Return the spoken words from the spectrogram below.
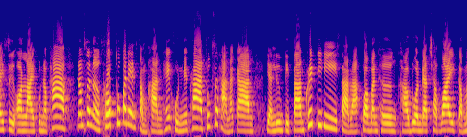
น์ สื่อออนไลน์คุณภาพนำเสนอครบทุกประเด็นสำคัญ ให้คุณไม่พลาดทุกสถานการณ์ อย่าลืมติดตามคลิปดีๆ สาระความบันเทิง ข่าวด่วนแบบฉับไวกับม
